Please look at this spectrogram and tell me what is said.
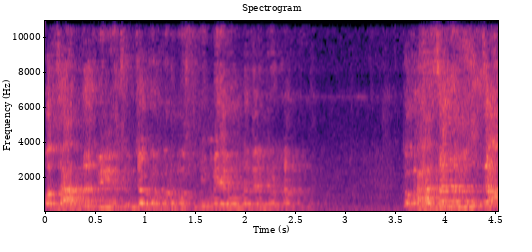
অথচ হাসান বিন ইউসুফ যখন কোনো মুসলিম মেয়ের উন্নতির জন্য তখন হাসান বিন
